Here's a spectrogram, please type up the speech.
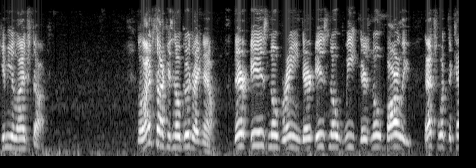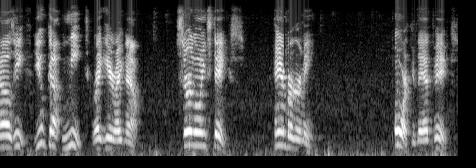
give me your livestock. The livestock is no good right now. There is no grain. There is no wheat. There's no barley. That's what the cows eat. You've got meat right here, right now. Sirloin steaks, hamburger meat, pork if they had pigs.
